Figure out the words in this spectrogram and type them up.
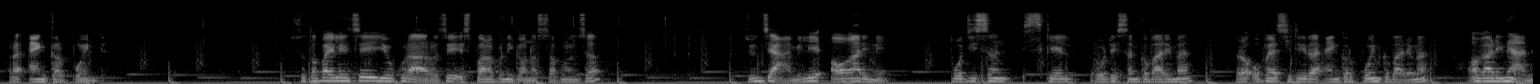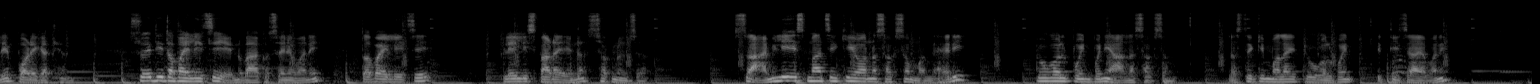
र एङ्कर पोइन्ट सो तपाईँले चाहिँ यो कुराहरू चाहिँ यसबाट पनि गर्न सक्नुहुन्छ। जुन चाहिँ हामीले अगाडि नै पोजिसन स्केल रोटेसनको बारेमा र ओपेसिटी र एङ्कर पोइन्टको बारेमा अगाडि नै हामीले पढेका थियौँ। सो यदि तपाईँले चाहिँ हेर्नु भएको छैन भने तपाईँले चाहिँ प्लेलिस्टबाट हेर्न सक्नुहुन्छ। सो हामीले यसमा चाहिँ के गर्न सक्छौँ भन्दाखेरि टोगल पोइन्ट पनि हाल्न सक्छौँ। जस्तै कि मलाई टोगल पोइन्ट यति चाहियो भने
